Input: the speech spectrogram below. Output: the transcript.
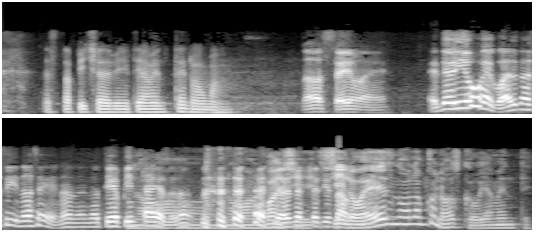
Esta picha definitivamente no, man. No sé, mae. Es de videojuego, algo así, no sé, no, no, no tiene pinta de eso, ¿no? no, bueno, No, si, no lo es, no lo conozco, obviamente.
